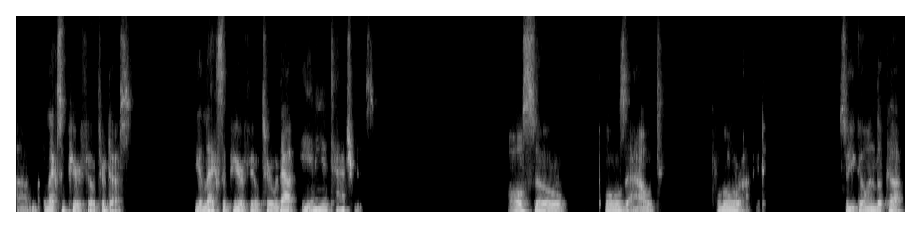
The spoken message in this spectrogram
um, Alexapure filter does. The Alexapure filter, without any attachments, also pulls out fluoride. So you go and look up,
